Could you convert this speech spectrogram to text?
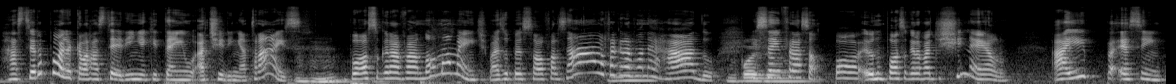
Rasteira pode, aquela rasteirinha que tem a tirinha atrás. uhum. Posso gravar normalmente, mas o pessoal fala assim: ah, ela tá gravando errado. Não pode Isso é infração. Pô, eu não posso gravar de chinelo. Aí, é assim,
